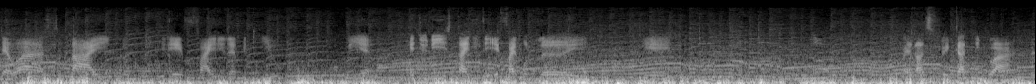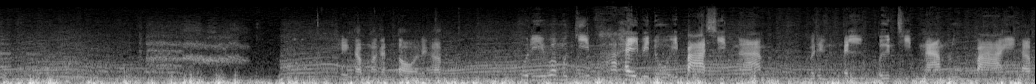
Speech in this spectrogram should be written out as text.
แต่ว่าสไตล์ก็ GTA ไฟนี่นะเป็นทิวเวียเห็นอยู่ดีสไตล์ GTA ไฟหมดเลยโอเคไปลาสเวกัสดีกว่าโอเคครับมากันต่อเลยครับพอดีว่าเมื่อกี้พาให้ไปดูไอ้ปลาฉีดน้ำมาถึงเป็นปืนฉีดน้ำลูกปลาไงครับ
